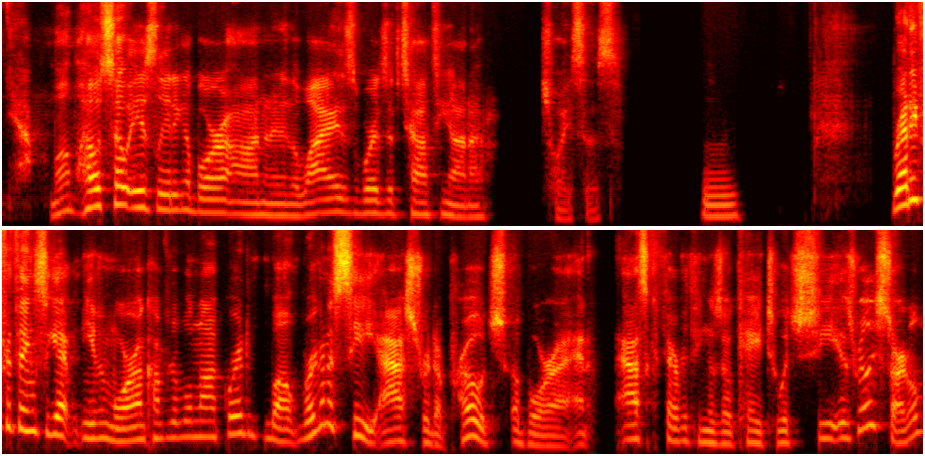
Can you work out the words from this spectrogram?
Yeah. Well, Hoso is leading Abhora on, and in the wise words of Tatiana, choices. Mm. Ready for things to get even more uncomfortable and awkward? Well, we're going to see Astrid approach Abhora and ask if everything is okay, to which she is really startled.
